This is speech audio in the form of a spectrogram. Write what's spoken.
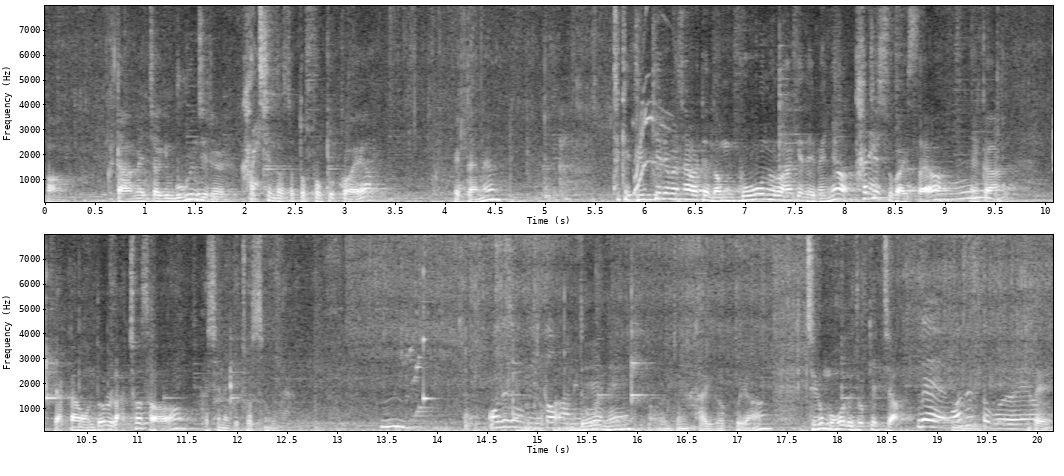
어, 그 다음에 저기 묵은지를 같이 네. 넣어서 또 볶을 거예요. 일단은 특히 들기름을 사용할 때 너무 고온으로 하게 되면요 타질 네. 수가 있어요. 그러니까 약간 온도를 낮춰서 하시는 게 좋습니다. 어느 정도 익어가는 거예요? 네네 어느 정도 다 익었고요. 지금 먹어도 좋겠죠? 네, 맛있어 보여요. 네.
